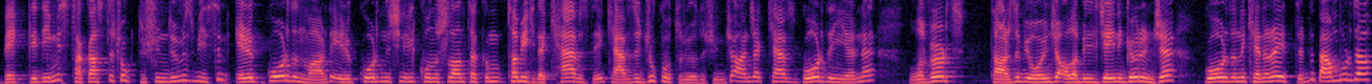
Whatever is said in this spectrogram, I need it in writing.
beklediğimiz takasta çok düşündüğümüz bir isim Eric Gordon vardı. Eric Gordon için ilk konuşulan takım tabii ki de Cavs'di. Cavs'e cuk oturuyordu çünkü. Ancak Cavs Gordon yerine Lavert tarzı bir oyuncu alabileceğini görünce Gordon'u kenara ittirdi. Ben burada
